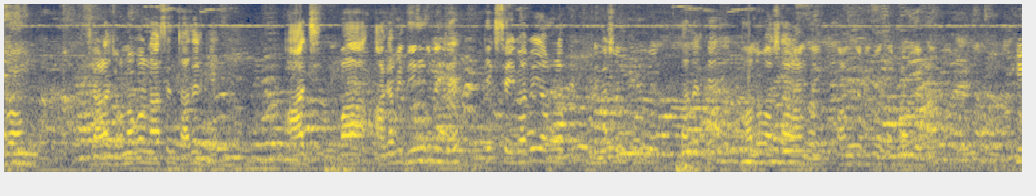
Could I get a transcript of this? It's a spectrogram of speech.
এবং যারা জনগণ আছেন তাদেরকে আজ বা আগামী দিনগুলিতে ঠিক সেইভাবেই আমরা পরিবেশন করব। তাদেরকে ভালোবাসা আন্তরিক আন্তরিকতা দিই কি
